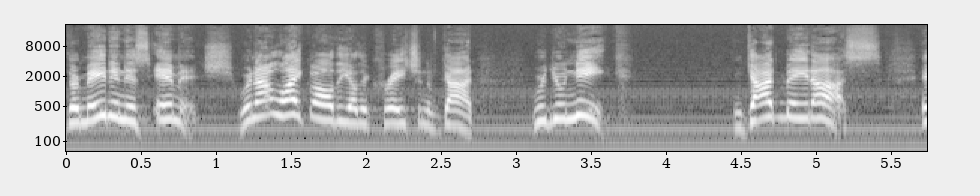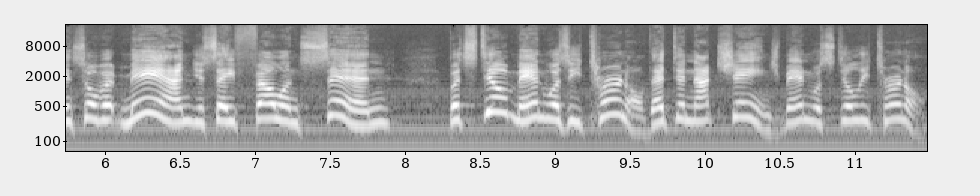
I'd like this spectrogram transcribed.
They're made in his image. We're not like all the other creation of God. We're unique. And God made us. And so, but man, you say, fell in sin, but still man was eternal. That did not change. Man was still eternal.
